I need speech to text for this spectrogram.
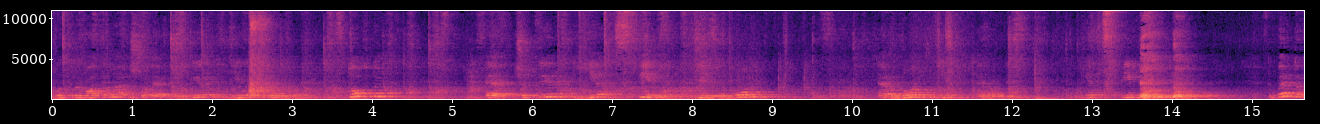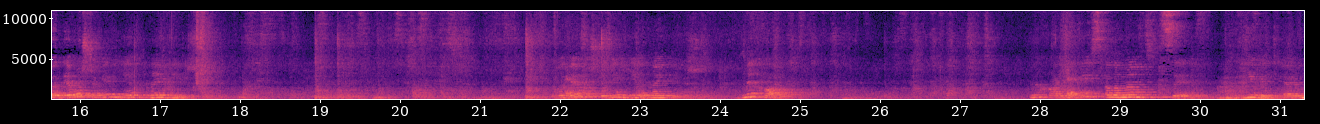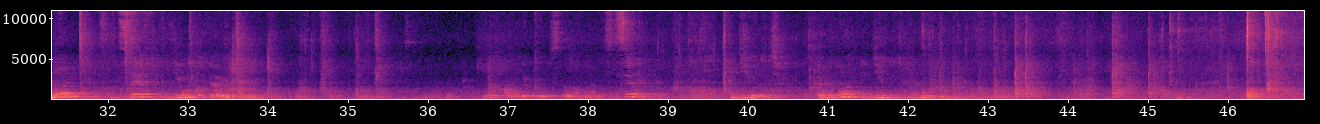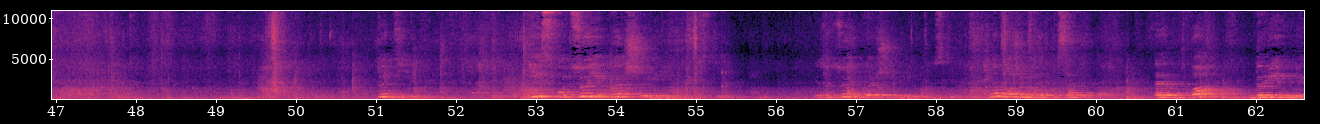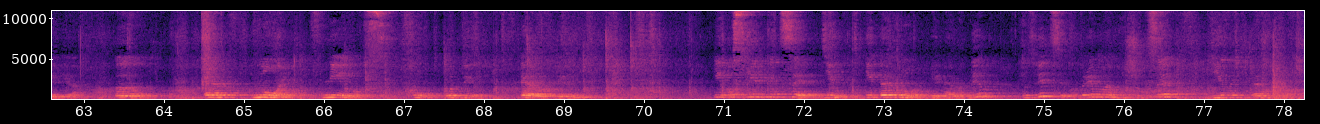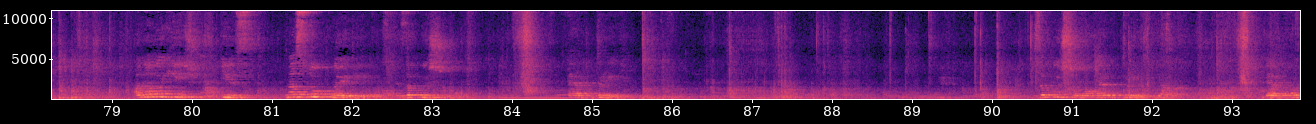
випливатиме, що R4 ділить R1. Тобто R4 є спільним дільником R0 і R1. Є спільним дільником. Тепер доведемо, що він є найбільшим. Доведемо, що він є найбільшим. Нехай, нехай якийсь елемент цих ділить R0,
